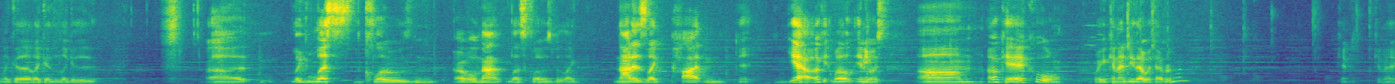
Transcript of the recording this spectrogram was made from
like a like a like a uh, like less clothes and oh, well not less clothes, but like not as like hot and yeah. Okay. Well, anyways, um, okay, cool. Wait, can I do that with everyone? Can can I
